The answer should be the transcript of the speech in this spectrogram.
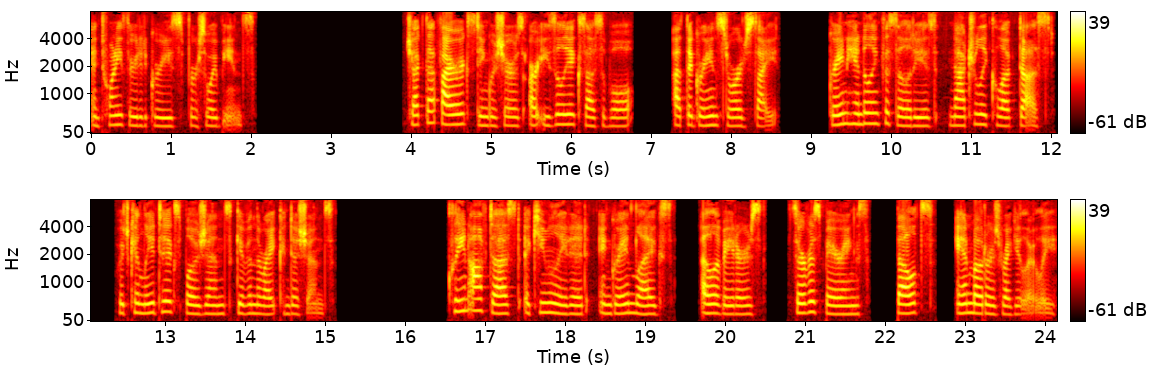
and 23 degrees for soybeans. Check that fire extinguishers are easily accessible at the grain storage site. Grain handling facilities naturally collect dust, which can lead to explosions given the right conditions. Clean off dust accumulated in grain legs, elevators, service bearings, belts, and motors regularly.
